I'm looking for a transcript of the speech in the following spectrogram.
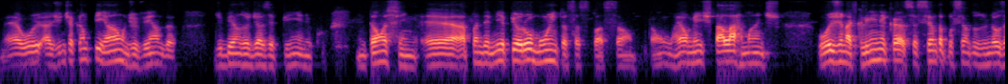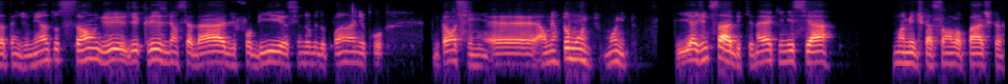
Né? Hoje, a gente é campeão de venda de benzodiazepínico. Então, assim, é, a pandemia piorou muito essa situação. Então, realmente está alarmante. Hoje, na clínica, 60% dos meus atendimentos são de, de crise de ansiedade, fobia, síndrome do pânico, então, assim, é, aumentou muito, muito. E a gente sabe que, né, que iniciar uma medicação alopática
